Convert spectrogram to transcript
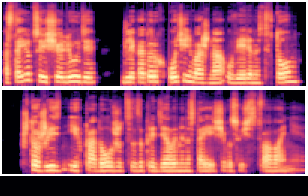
остаются еще люди, для которых очень важна уверенность в том, что жизнь их продолжится за пределами настоящего существования.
